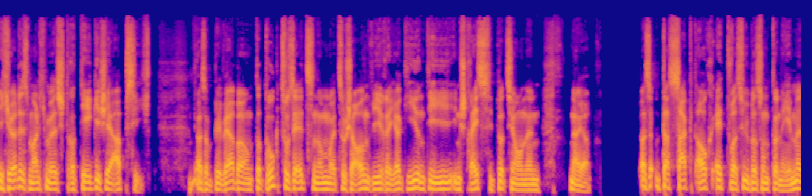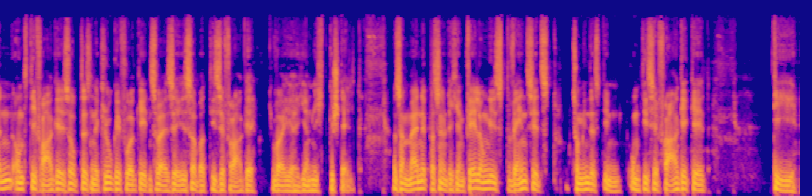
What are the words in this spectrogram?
Ich höre das manchmal als strategische Absicht also Bewerber unter Druck zu setzen, um mal zu schauen, wie reagieren die in Stresssituationen. Naja, also das sagt auch etwas übers Unternehmen und die Frage ist, ob das eine kluge Vorgehensweise ist, aber diese Frage war ja hier nicht gestellt. Also meine persönliche Empfehlung ist, wenn es jetzt zumindest in, um diese Frage geht, die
